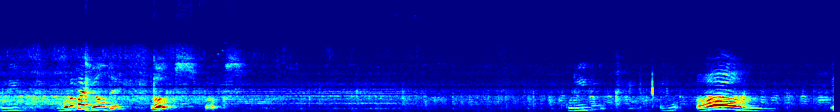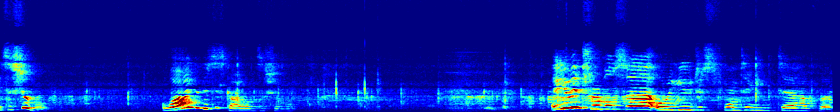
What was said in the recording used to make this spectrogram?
What, what am I building? Books? Books. What even? Oh! It's a shovel. Why? Because this guy wants a shovel. Are you in trouble, sir, or are you just wanting to have fun?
